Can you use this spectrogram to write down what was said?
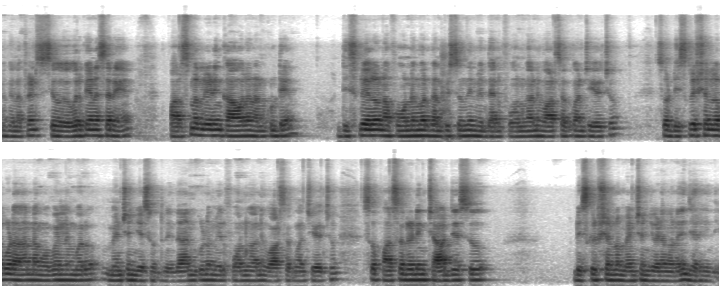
ఓకేనా ఫ్రెండ్స్ సో ఎవరికైనా సరే పర్సనల్ రీడింగ్ కావాలని అనుకుంటే డిస్ప్లేలో నా ఫోన్ నెంబర్ కనిపిస్తుంది. మీరు దాన్ని ఫోన్ కానీ వాట్సాప్ కానీ చేయొచ్చు. సో డిస్క్రిప్షన్లో కూడా నా మొబైల్ నెంబర్ మెన్షన్ చేసి ఉంటుంది. దానికి కూడా మీరు ఫోన్ కానీ వాట్సాప్ కానీ చేయొచ్చు. సో పర్సనల్ రీడింగ్ చార్జెస్ డిస్క్రిప్షన్లో మెన్షన్ చేయడం అనేది జరిగింది.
